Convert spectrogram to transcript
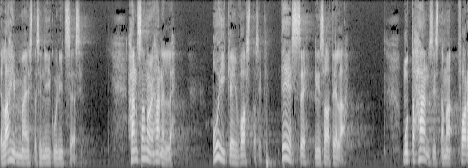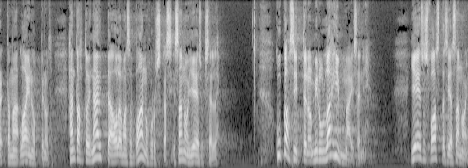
ja lähimmäistäsi niin kuin itseäsi. Hän sanoi hänelle, oikein vastasit, tee se, niin saat elää. Mutta hän, siis tämä, far, tämä lainoppinut, hän tahtoi näyttää olevansa vanhurskas ja sanoi Jeesukselle, kuka sitten on minun lähimmäiseni? Jeesus vastasi ja sanoi,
